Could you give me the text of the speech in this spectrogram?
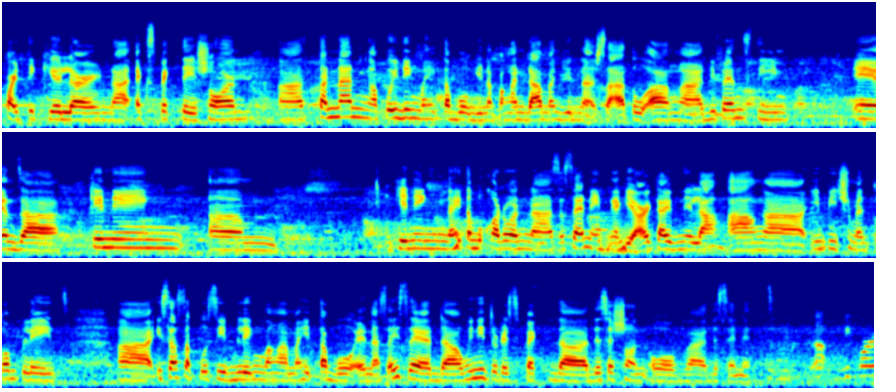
particular na expectation. Ah, tanan nga pwedeng mahitabo ginapangandaman yun na sa ato ang ah, defense team and ah, kining um, kining nahitabo karon na sa Senate nga gi-archive nila ang ah, impeachment complaint ah, isa sa posibleng mga mahitabo and as I said ah, we need to respect the decision of ah, the Senate. Uh, before,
